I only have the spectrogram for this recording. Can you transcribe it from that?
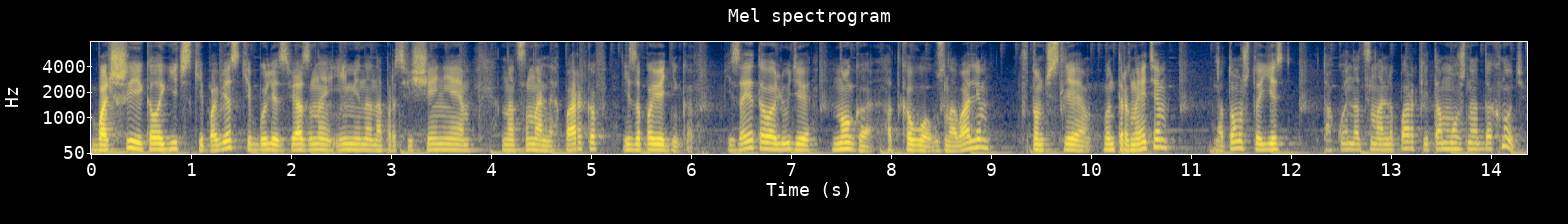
большие экологические повестки были связаны именно на просвещение национальных парков и заповедников. Из-за этого люди много от кого узнавали, в том числе в интернете, о том, что есть такой национальный парк, и там можно отдохнуть.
